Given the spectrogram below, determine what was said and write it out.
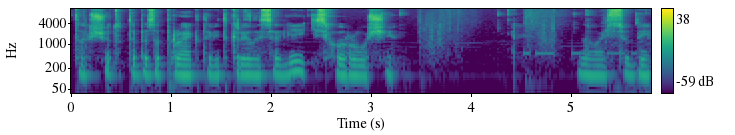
Так, що тут у тебе за проекти відкрилися? Є якісь хороші? Давай сюди.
